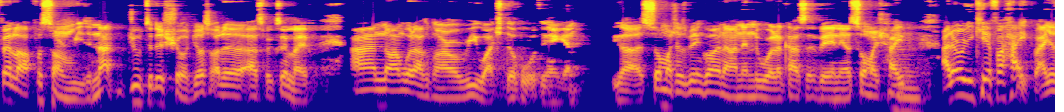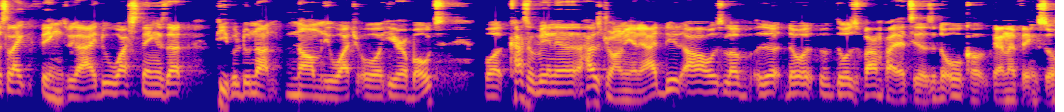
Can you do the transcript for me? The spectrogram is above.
fell off for some reason, not due to the show, just other aspects of life. And now I'm going to going to rewatch the whole thing again because so much has been going on in the world of Castlevania, so much hype. Mm. I don't really care for hype. I just like things because I do watch things that people do not normally watch or hear about. But Castlevania has drawn me in. I did. I always love the, the, those vampire tales, the occult kind of thing. So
